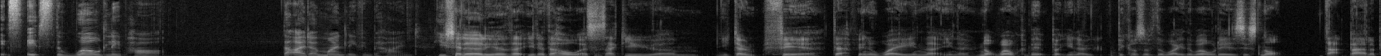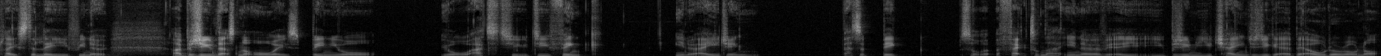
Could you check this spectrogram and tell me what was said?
it's it's the worldly part that I don't mind leaving behind. You said earlier that you know the whole, as I said, you um, you don't fear death in a way, in that you know not welcome it, but you know because of the way the world is, it's not that bad a place to leave. You know, I presume that's not always been your your attitude. Do you think you know aging has a big sort of effect on that? You know, have you, presumably you change as you get a bit older, or not?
